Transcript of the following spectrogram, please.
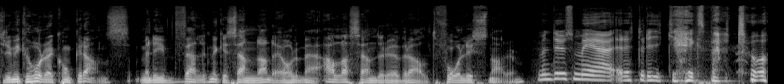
Så det är mycket hårdare konkurrens. Men det är väldigt mycket sändande. Jag håller med. Alla sänder överallt. Få lyssnar. Men du som är retorikexpert och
